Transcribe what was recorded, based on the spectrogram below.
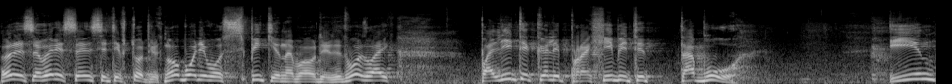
Well, it's a very sensitive topic. Nobody was speaking about it. It was like politically prohibited taboo in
